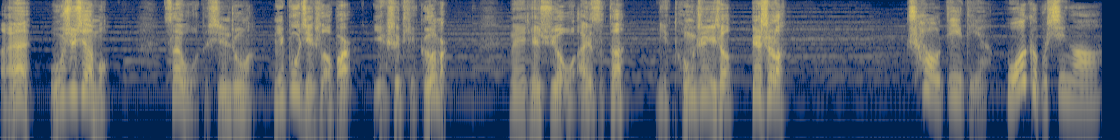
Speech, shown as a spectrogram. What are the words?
哎，无需羡慕，在我的心中啊，你不仅是老班，也是铁哥们儿。哪天需要我挨子弹，你通知一声便是了。臭弟弟，我可不信哦。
